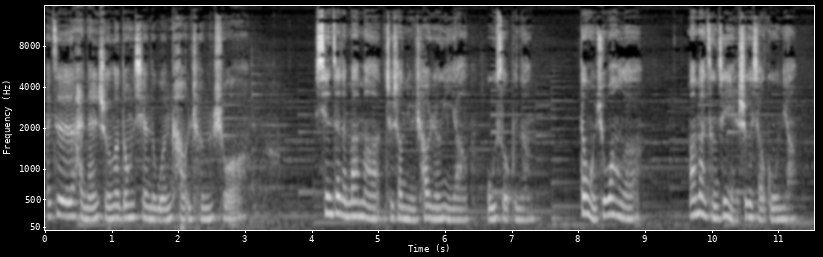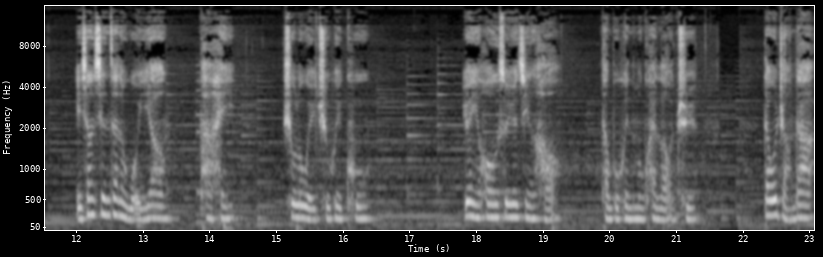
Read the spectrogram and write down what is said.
来自海南省乐东县的文考成说：“现在的妈妈就像女超人一样无所不能，但我却忘了，妈妈曾经也是个小姑娘，也像现在的我一样怕黑，受了委屈会哭。愿以后岁月静好。”他不会那么快老去，待我长大，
